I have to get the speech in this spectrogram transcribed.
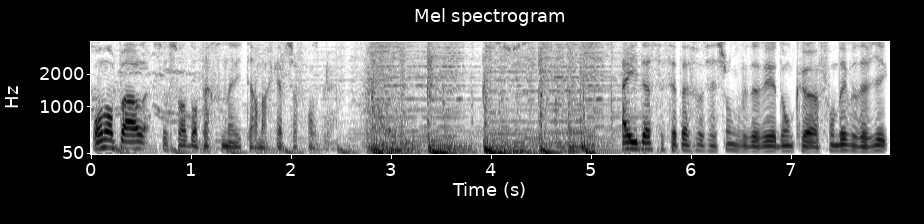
On en parle ce soir dans Personnalité remarquable sur France Bleu. Aïda, c'est cette association que vous avez donc euh, fondée. Vous aviez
